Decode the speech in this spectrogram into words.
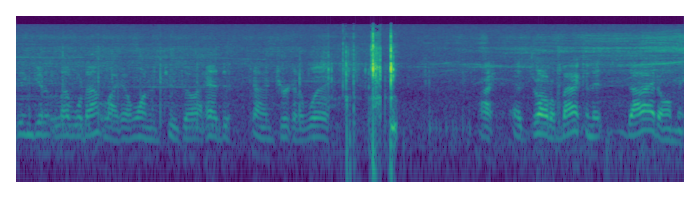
didn't get it leveled out like I wanted to, though. I had to kind of jerk it away. I, I throttled back and it died on me.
